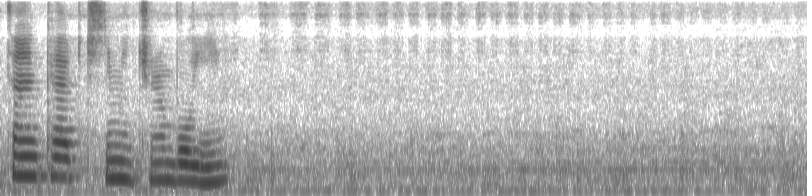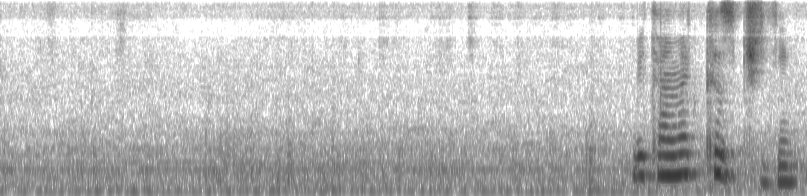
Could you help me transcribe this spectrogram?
Bir tane kalp çizeyim içine boyayayım. Bir tane kız çizeyim.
